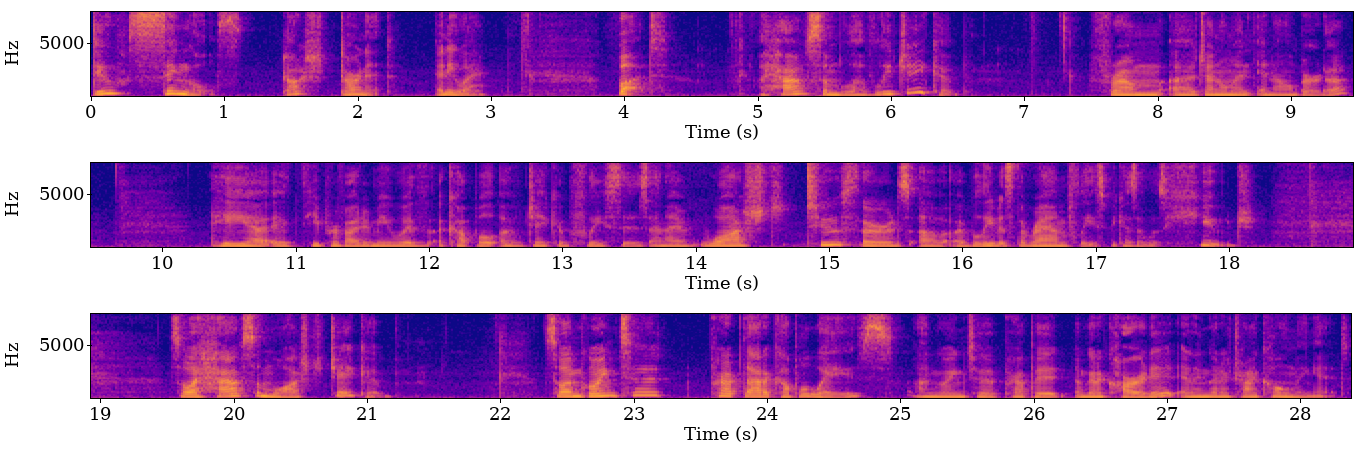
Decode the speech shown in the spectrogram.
do singles. Gosh darn it. Anyway, but I have some lovely Jacob from a gentleman in Alberta. He uh, he provided me with a couple of Jacob fleeces, and I washed two thirds of I believe it's the ram fleece because it was huge. So I have some washed Jacob. So I'm going to prep that a couple ways. I'm going to prep it. I'm going to card it, and I'm going to try combing it,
